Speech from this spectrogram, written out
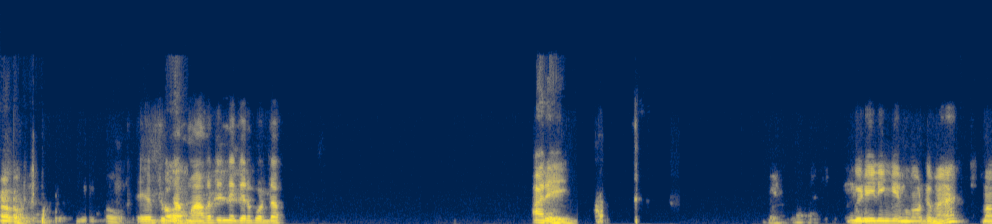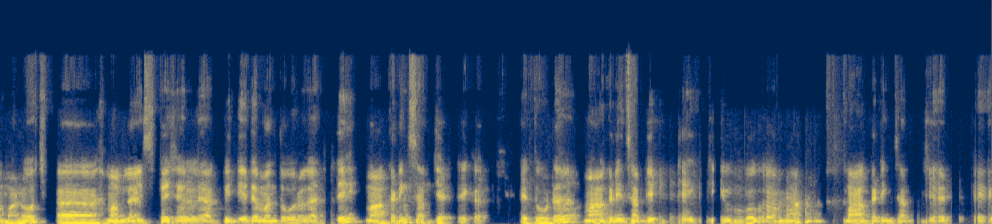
ඔව්. ඔව්. ඒ චුට්ටක් මාකටිං එක ගැන පොඩ්ඩක් හරි. good evening එමෝටම මම මනෝජ් මම ස්පෙෂල් එකක් විදිහට මම තෝරගත්තේ මාකටිං සබ්ජෙක්ට් එක. එතකොට මාකටිං සබ්ජෙක්ට් එක කිව්ව ගමන් මාකටිං සබ්ජෙක්ට් එක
